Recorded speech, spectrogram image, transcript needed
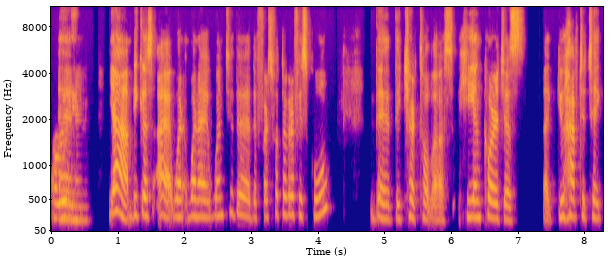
Oh really? And yeah, because I when when I went to the the first photography school, the teacher told us he encouraged us like you have to take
